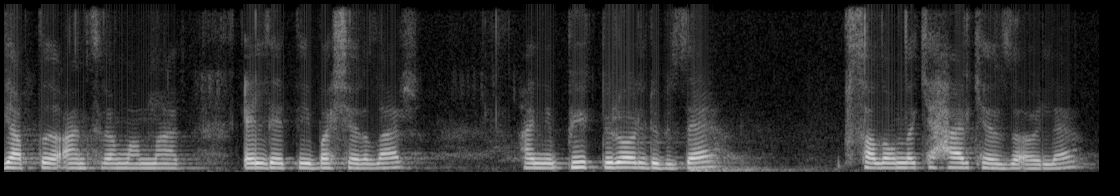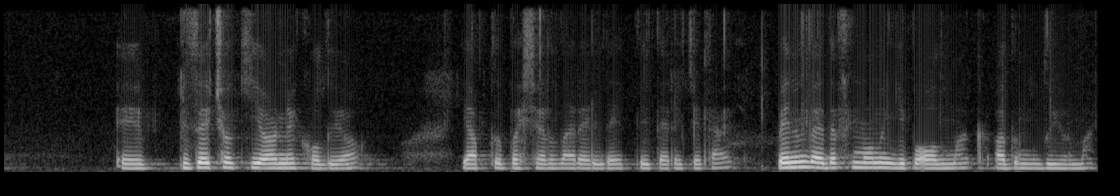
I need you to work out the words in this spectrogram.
yaptığı antrenmanlar, elde ettiği başarılar hani büyük bir roldü bize. Salondaki herkes de öyle. Ee, bize çok iyi örnek oluyor. Yaptığı başarılar, elde ettiği dereceler. Benim de hedefim onun gibi olmak, adımı duyurmak.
